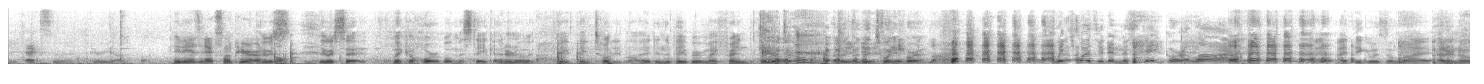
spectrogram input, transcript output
An excellent periodical. It is an excellent PR There article. was there was a like a horrible mistake. I don't know. They, they totally lied in the paper. My friend, I looked at, I looked at the 24. Which was it, a mistake or a lie? I, I think it was a lie. I don't know.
